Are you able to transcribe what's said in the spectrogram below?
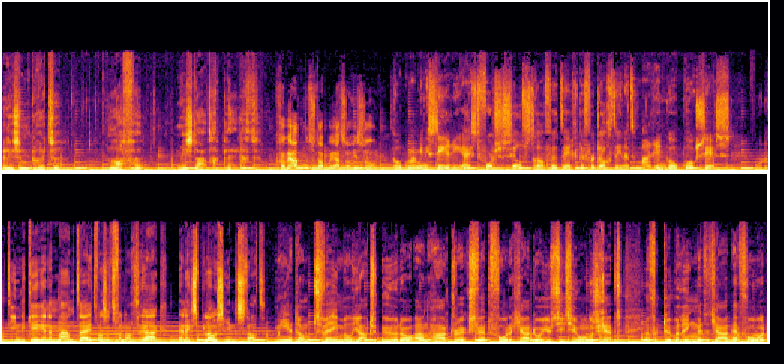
Er is een brute, laffe misdaad gepleegd. Geweld moet stoppen, ja, sowieso. Het Openbaar Ministerie eist forse zelfstraffen tegen de verdachten in het Marengo-proces. Voor de tiende keer in een maand tijd was het vannacht raak. Een explosie in de stad. Meer dan 2 miljard euro aan harddrugs werd vorig jaar door justitie onderschept. Een verdubbeling met het jaar ervoor.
